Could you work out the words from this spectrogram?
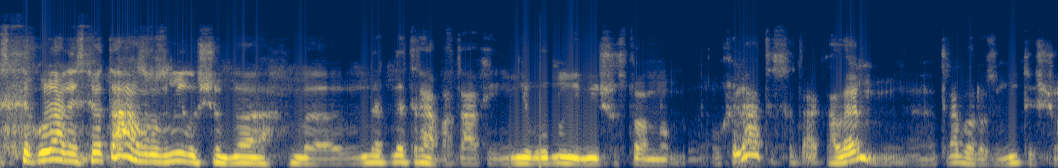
секулярні свята зрозуміло, що на, не, не треба так ні в одну, ні в іншу сторону ухилятися, так, але треба розуміти, що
